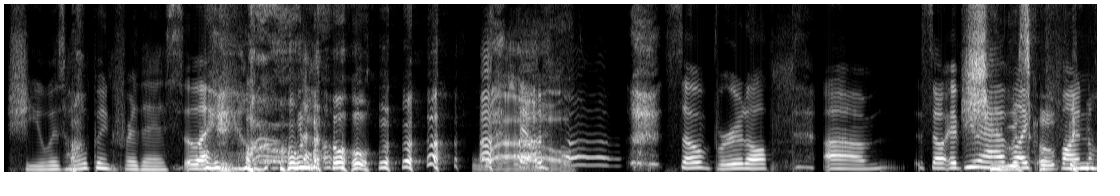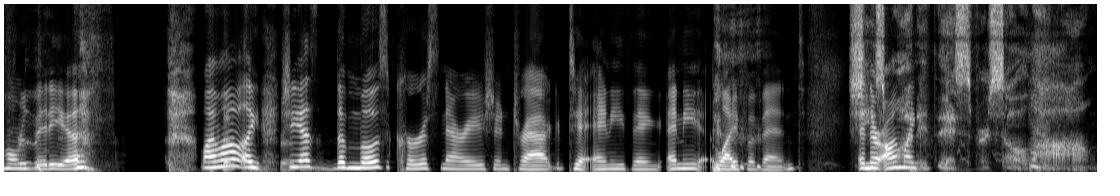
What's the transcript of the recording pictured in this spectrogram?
she was hoping for this. Like oh no. Wow. so brutal. Um, so if you She have like fun home videos, my mom like she has the most cursed narration track to anything, any life event. And they're on, like- this for so long.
